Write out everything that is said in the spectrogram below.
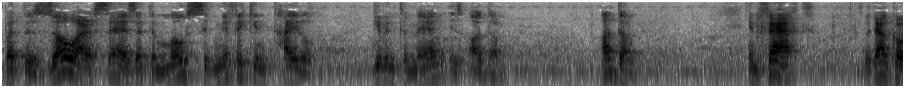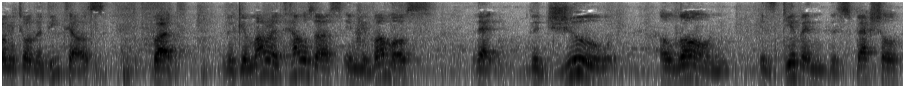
But the Zohar says that the most significant title given to man is Adam. Adam. In fact, without going into all the details, but the Gemara tells us in Yevamos that the Jew alone is given the special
